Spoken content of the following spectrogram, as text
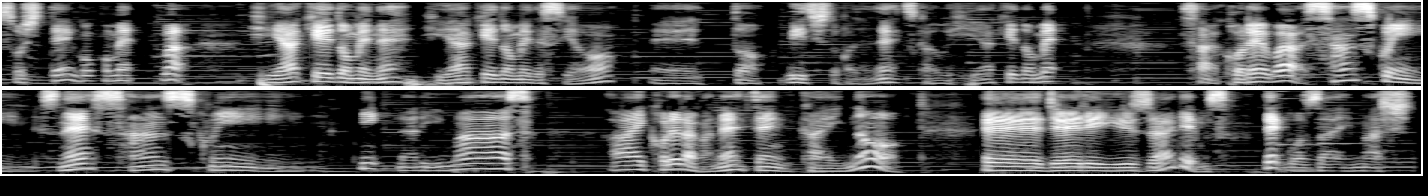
そして5個目は、日焼け止めね。日焼け止めですよ。えーっと、ビーチとかでね、使う日焼け止め。さあ、これは sunscreen ですね。 sunscreen になります。はい、これらがね、前回の、えー、Daily Use Items でございまし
